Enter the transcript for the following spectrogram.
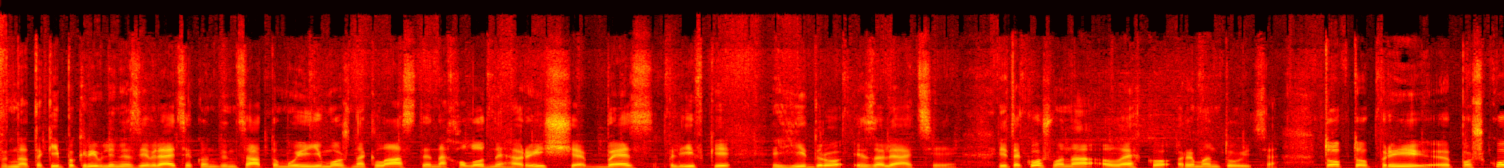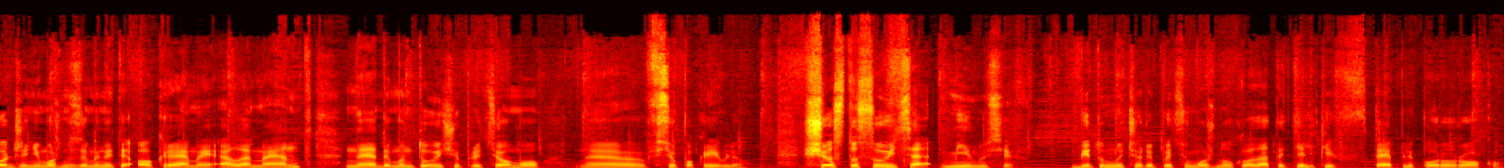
На такій покрівлі не з'являється конденсат, тому її можна класти на холодне горище без плівки гідроізоляції. І також вона легко ремонтується. Тобто при е, пошкодженні можна замінити окремий елемент, не демонтуючи при цьому е, всю покрівлю. Що стосується мінусів, бітумну черепицю можна укладати тільки в теплі пору року,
